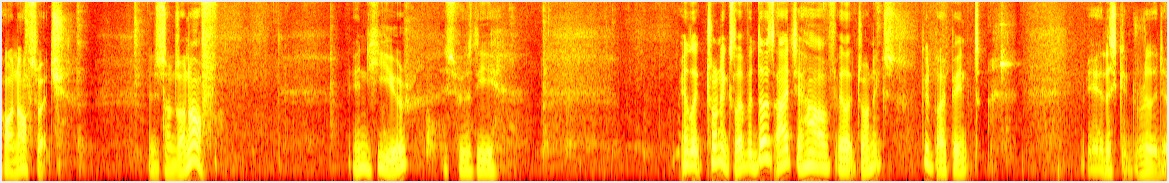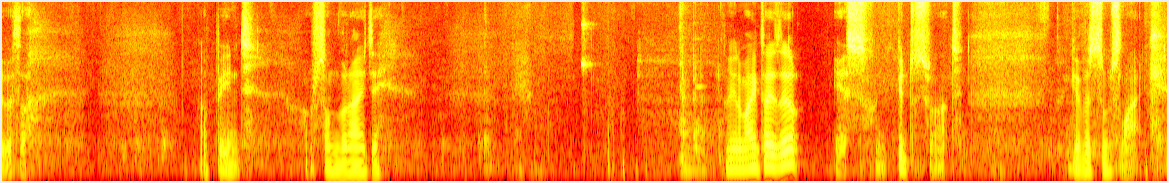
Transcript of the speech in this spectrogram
on-off switch. It just turns on off. In here is where the electronics live. It does actually have electronics. Goodbye paint. Yeah, this could really do with a, a paint or some variety. Need a magnetize there? Yes, good for that. Give us some slack.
